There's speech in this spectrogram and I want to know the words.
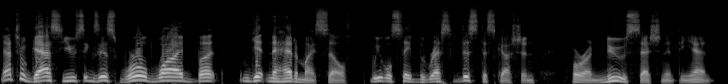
Natural gas use exists worldwide, but I'm getting ahead of myself. We will save the rest of this discussion for a news session at the end.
